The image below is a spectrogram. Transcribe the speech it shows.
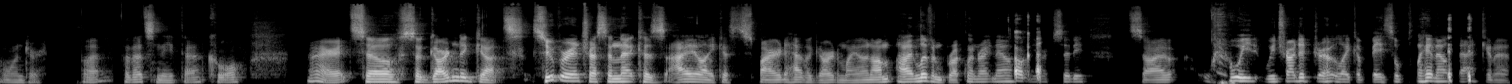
I wonder, but but that's neat. Though, cool. All right, so so garden to guts, super interested in that because I like aspire to have a garden of my own. I'm, I live in Brooklyn right now, okay. New York City. So I we we tried to grow like a basil plant out back, and a,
